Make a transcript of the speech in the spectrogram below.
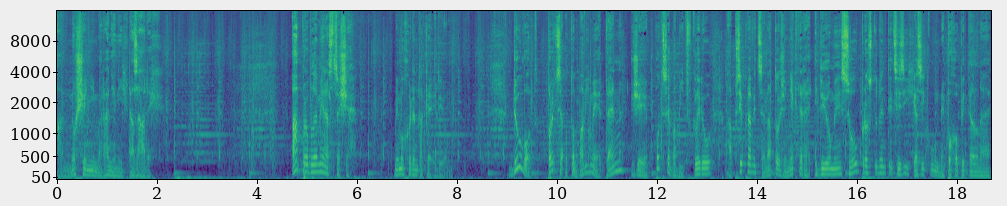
a nošením raněných na zádech. A problém je na střeše. Mimochodem také idiom. Důvod, proč se o tom bavíme, je ten, že je potřeba být v klidu a připravit se na to, že některé idiomy jsou pro studenty cizích jazyků nepochopitelné,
